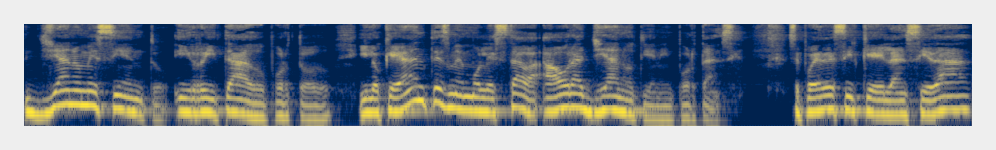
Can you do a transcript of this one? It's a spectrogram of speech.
ya no me siento irritado por todo, y lo que antes me molestaba ahora ya no tiene importancia. Se puede decir que la ansiedad,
